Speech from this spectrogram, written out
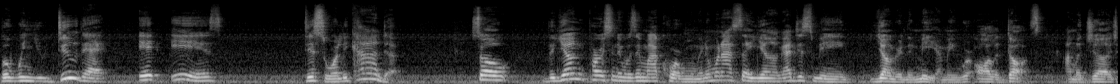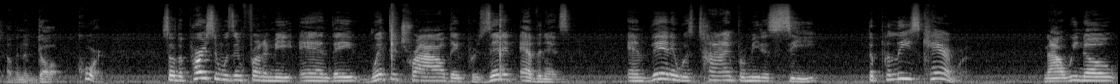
But when you do that, it is disorderly conduct. So the young person that was in my courtroom, and when I say young, I just mean younger than me. I mean, we're all adults. I'm a judge of an adult court. So the person was in front of me and they went to trial, they presented evidence, and then it was time for me to see the police camera. Now we know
